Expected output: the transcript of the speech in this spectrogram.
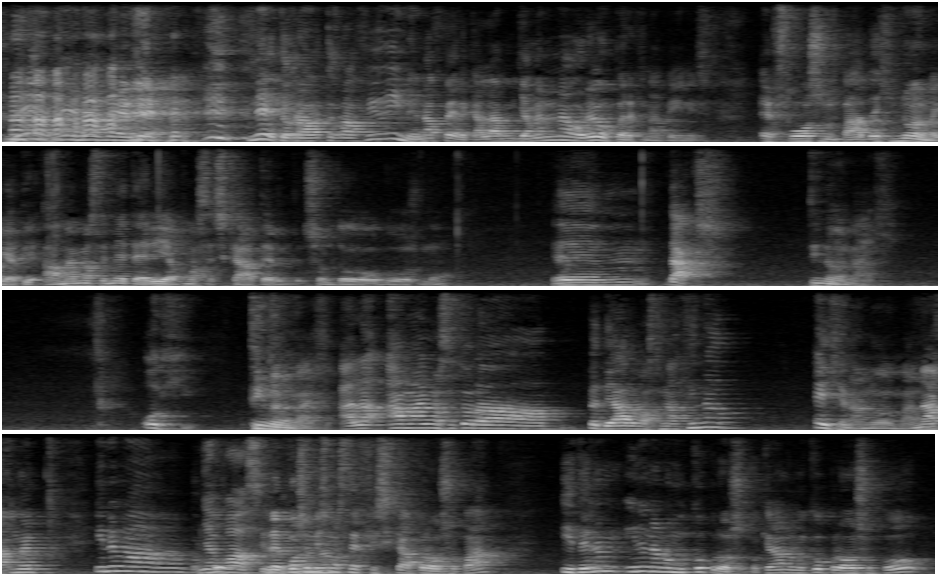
ναι, ναι, ναι, ναι, ναι. ναι το, γρα- το γραφείο είναι ένα perk, αλλά για μένα είναι ένα ωραίο perk να δίνεις. Εφόσον πάντα έχει νόημα, γιατί άμα είμαστε μια εταιρεία που είμαστε scattered σε όλο τον κόσμο, ε, εντάξει, τι νόημα έχει. Όχι. Τι νόημα έχει. Αλλά άμα είμαστε τώρα πέντε άτομα στην Αθήνα, έχει ένα νόημα. Να έχουμε. Είναι ένα. Μια βάση, Ναι, ρε, πώς παιδί εμείς μου. είμαστε φυσικά πρόσωπα, η εταιρεία είναι ένα νομικό πρόσωπο. Και ένα νομικό πρόσωπο,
